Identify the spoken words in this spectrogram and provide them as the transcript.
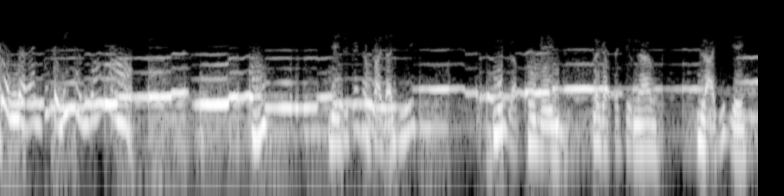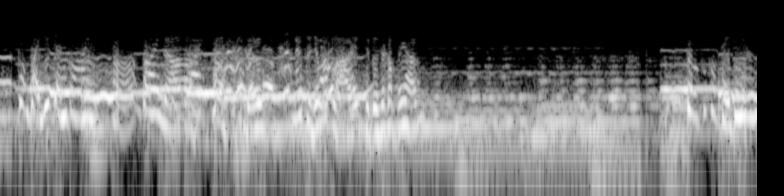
Không ngờ anh cũng tự biết thân quá à Hả? Vậy thì cái thằng tài đã giết. Muốn gặp Thu Điền Là gặp tại Trường An. Là giết vậy. Không phải giết anh coi. Không phải Được. Nếu tôi nhắm mắt lại Thì tôi sẽ không thấy hắn Thể thấy hắn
